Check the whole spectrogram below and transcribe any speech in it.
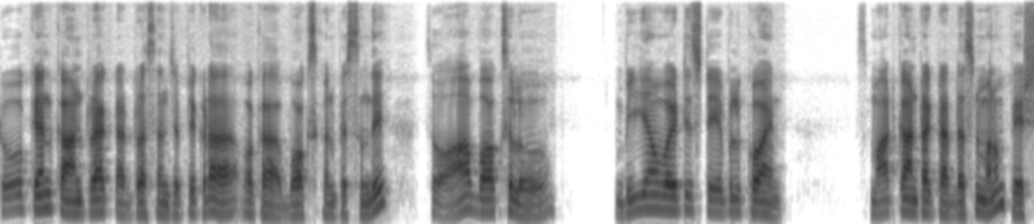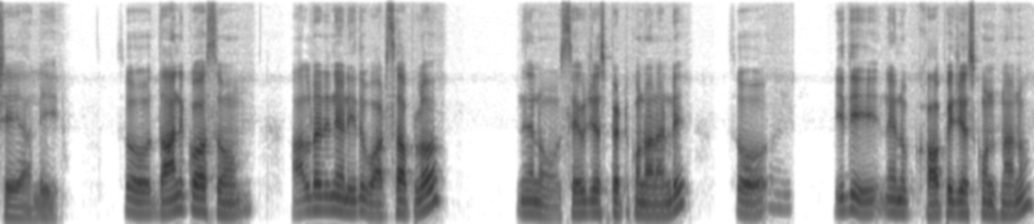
టోకెన్ కాంట్రాక్ట్ అడ్రస్ అని చెప్పి ఇక్కడ ఒక బాక్స్ కనిపిస్తుంది. సో ఆ బాక్స్లో BMYT stable coin smart contract అడ్రస్ని మనం పేస్ట్ చేయాలి. సో దానికోసం ఆల్రెడీ నేను ఇది వాట్సాప్లో నేను సేవ్ చేసి పెట్టుకున్నానండి. సో ఇది నేను కాపీ చేసుకుంటున్నాను.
